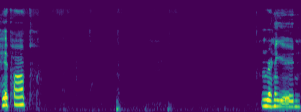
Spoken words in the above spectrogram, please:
Hip hop. Renegade.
